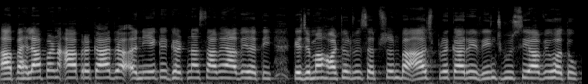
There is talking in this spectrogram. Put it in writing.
આ પહેલા પણ આ પ્રકારની એક ઘટના સામે આવી હતી કે જેમાં હોટલ રિસેપ્શનમાં આ જ પ્રકારે રેન્જ ઘૂસી આવ્યું હતું.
